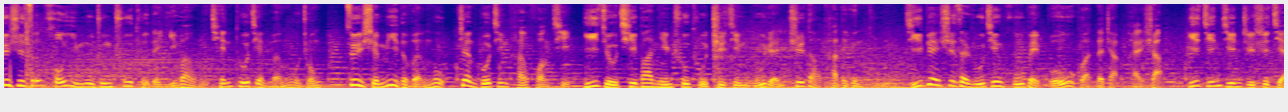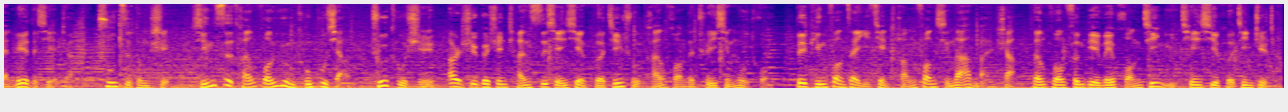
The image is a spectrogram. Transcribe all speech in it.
这是曾侯乙墓中出土的一万五千多件文物中最神秘的文物——战国金弹簧器。一九七八年出土，至今无人知道它的用途。即便是在如今湖北博物馆的展台上，也仅仅只是简略的写着“出自东市”，形似弹簧，用途不小。出土时，二十个身缠丝弦线和金属弹簧的锤形木坨被平放在一件长方形的案板上，弹簧分别为黄金与铅锡合金制成。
